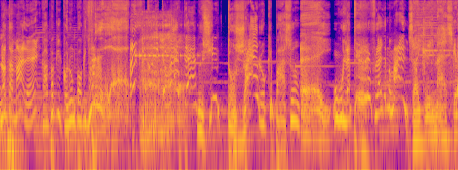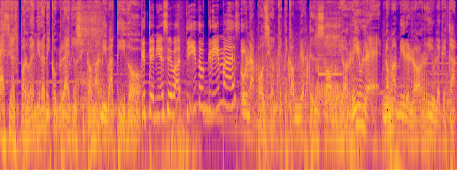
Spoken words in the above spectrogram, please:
No está mal, ¿eh? Capaz que con un poquito. ¡Circulito, basta! Me siento raro, ¿qué pasó? ¡Ey! Uh, la estoy reflayando mal. Soy Grimas. Gracias por venir a mi cumpleaños y tomar mi batido. ¿Qué tenía ese batido, Grimas? Una poción que te convierte en zombie horrible. No más miren lo horrible que está.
